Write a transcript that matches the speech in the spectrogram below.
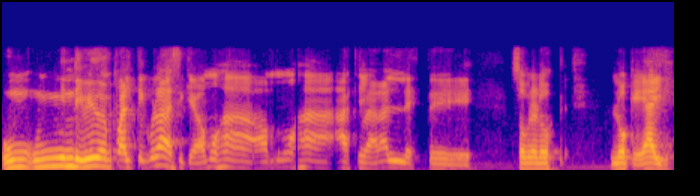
un, individuo en particular, así que vamos a, vamos a aclararle este, sobre los, lo que hay.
